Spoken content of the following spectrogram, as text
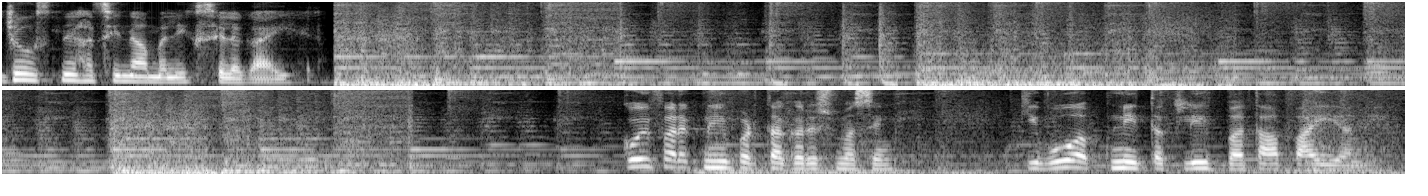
जो उसने हसीना मलिक से लगाई है। कोई फ़र्क नहीं पड़ता करिश्मा सिंह, कि वो अपनी तकलीफ़ बता पाई या नहीं।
